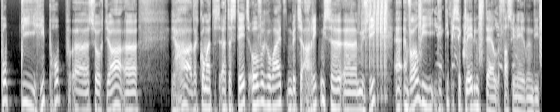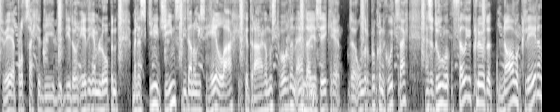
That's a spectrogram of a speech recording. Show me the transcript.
poppy hip-hop. soort, ja... ja, dat komt uit, uit de States overgewaaid. Een beetje aritmische muziek. En, en vooral die, die typische kledingstijl fascineerden die twee. Plots zag je die, die, die, door Edegem lopen met een skinny jeans die dan nog eens heel laag gedragen moest worden. Hè, dat je zeker de onderbroeken goed zag. En ze droegen felgekleurde nauwe kleren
